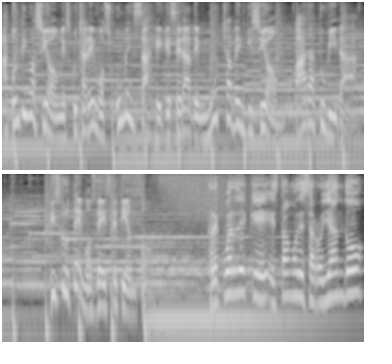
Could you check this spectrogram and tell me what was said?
A continuación escucharemos un mensaje que será de mucha bendición para tu vida. Disfrutemos de este tiempo. Recuerde que estamos desarrollando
